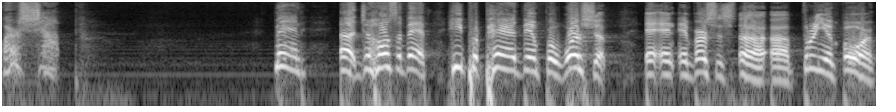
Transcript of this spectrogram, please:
worship. Man, uh, Jehoshaphat, he prepared them for worship in, in, in verses uh, uh, 3 and 4.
